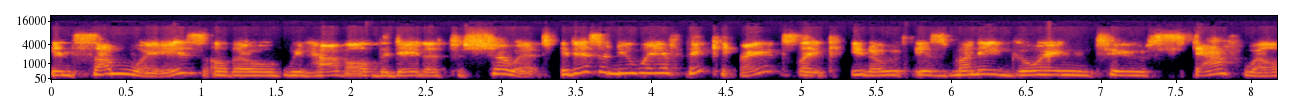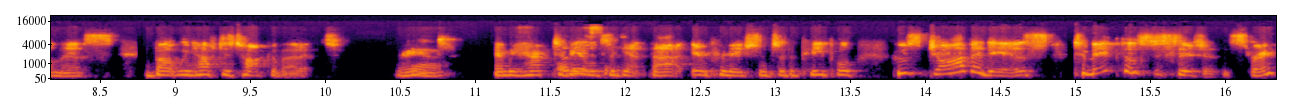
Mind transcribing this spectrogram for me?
in some ways, although we have all the data to show it, it is a new way of thinking, right? Like, you know, is money going to staff wellness? But we have to talk about it, right? Yeah. And we have to what be able to get that information to the people whose job it is to make those decisions, right?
